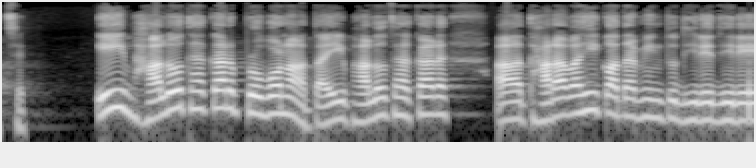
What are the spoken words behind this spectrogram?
আছেন। এই ভালো থাকার প্রবণতা, এই ভালো থাকার ধারাবাহিকতা কিন্তু ধীরে ধীরে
